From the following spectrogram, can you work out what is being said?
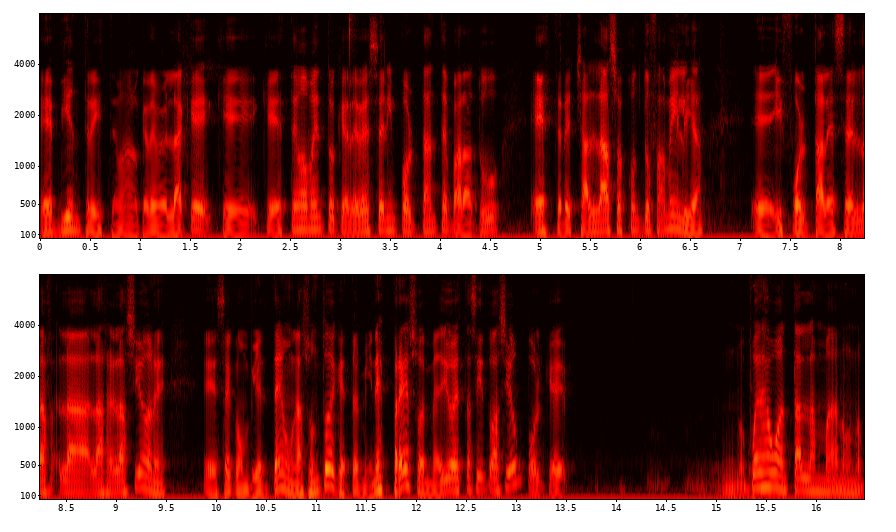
Es bien triste, mano, que de verdad que, que, este momento que debe ser importante para tú estrechar lazos con tu familia eh, y fortalecer la- la- las relaciones, se convierte en un asunto de que termines preso en medio de esta situación porque no puedes aguantar las manos. No,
